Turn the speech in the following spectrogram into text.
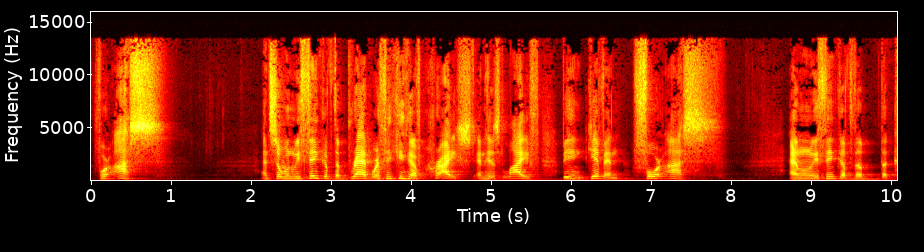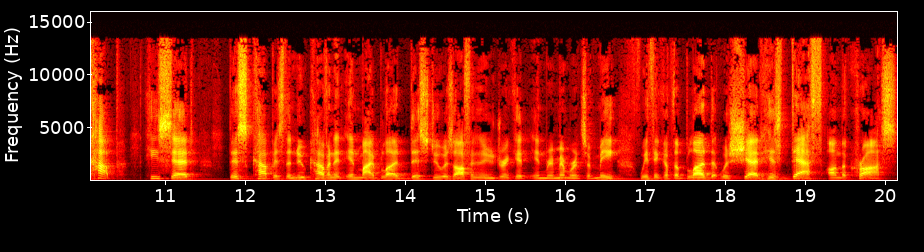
for us. And so when we think of the bread, we're thinking of Christ and his life being given for us. And when we think of the, the cup, he said, This cup is the new covenant in my blood. This do as often as you drink it in remembrance of me. We think of the blood that was shed, his death on the cross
